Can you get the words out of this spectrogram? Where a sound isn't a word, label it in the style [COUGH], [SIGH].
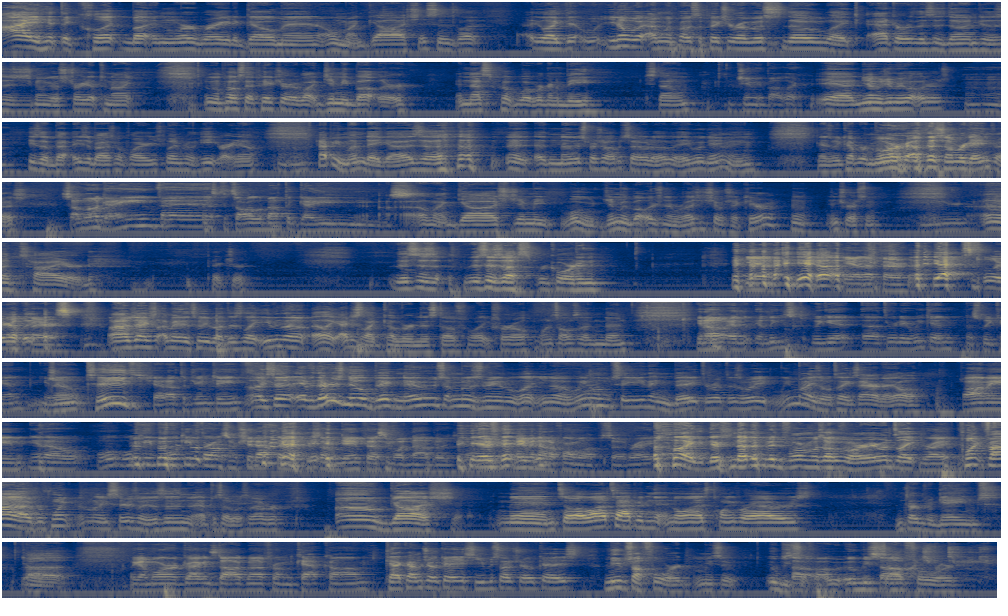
I hit the click button. We're ready to go, man. Oh my gosh, this is like, like you know what? I'm gonna post a picture of us though, like after this is done, because this is just gonna go straight up tonight. I'm gonna post that picture of like Jimmy Butler, and that's what what we're gonna be. Stone. Jimmy Butler. Yeah, you know who Jimmy Butler is? Mm-hmm. He's a ba- he's a basketball player. He's playing for the Heat right now. Mm-hmm. Happy Monday, guys! Uh, [LAUGHS] another special episode of Awoi Gaming as we cover more [LAUGHS] of the Summer Game Fest. Summer Game Fest. It's all about the games. Uh, oh my gosh, Jimmy! Whoa, Jimmy Butler's in a relationship with Shakira. Huh, interesting. Weird. Uh, tired. Picture. This is this is us recording yeah. [LAUGHS] yeah. Yeah, that's fair. [LAUGHS] yeah, it's literally. That's fair. I was actually I made a tweet about this. Like, even though like I just like covering this stuff, like for real, when it's all said and done. You know, at, at least we get a three day weekend this weekend. You Juneteenth. Know? Shout out to Juneteenth. Like I said, if there's no big news, I'm just going to let you know. If we don't see anything big throughout this week, we might as well take Saturday off. Well, I mean, you know, we'll, we'll keep we'll keep throwing some shit out there for some game fest and whatnot, but you know, maybe, maybe not a formal episode, right? [LAUGHS] like, there's nothing been formal so far. Everyone's like, right, point five or point. Like, seriously, this isn't an episode whatsoever. Oh gosh, man. So a lot's happened in the last 24 hours in terms of games. Yeah. Uh, we got more Dragon's Dogma from Capcom. Capcom Showcase, Ubisoft Showcase, Ubisoft Forward. Let me see. Ubisoft, Ubisoft, Ubisoft Forward.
